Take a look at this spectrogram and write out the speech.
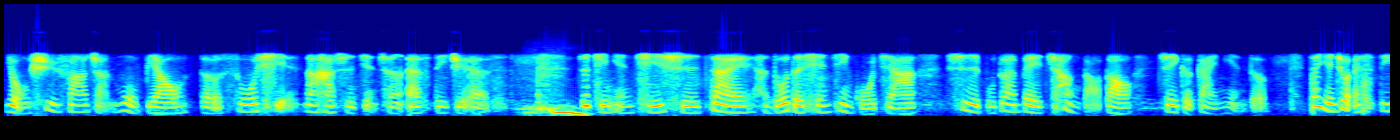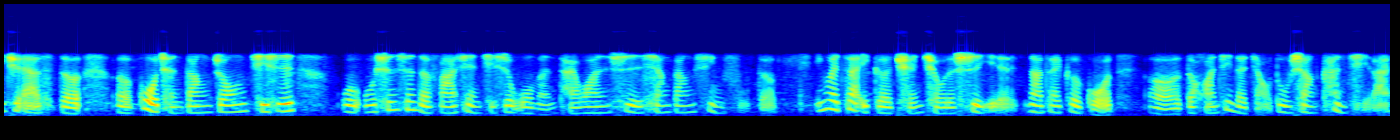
永续发展目标的缩写，那它是简称 SDGs。这几年，其实，在很多的先进国家是不断被倡导到这个概念的。在研究 SDGs 的呃过程当中，其实我我深深的发现，其实我们台湾是相当幸福的，因为在一个全球的视野，那在各国。呃的环境的角度上看起来，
